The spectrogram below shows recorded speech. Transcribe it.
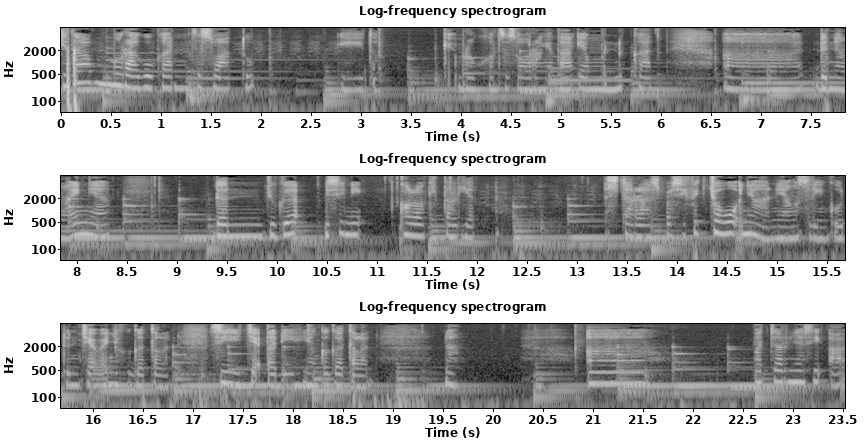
kita meragukan sesuatu gitu. Kayak meragukan seseorang yang tak yang mendekat uh, dan yang lainnya. Dan juga di sini kalau kita lihat secara spesifik cowoknya nih yang selingkuh dan ceweknya kegatalan si cek tadi yang kegatalan nah uh, pacarnya si A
